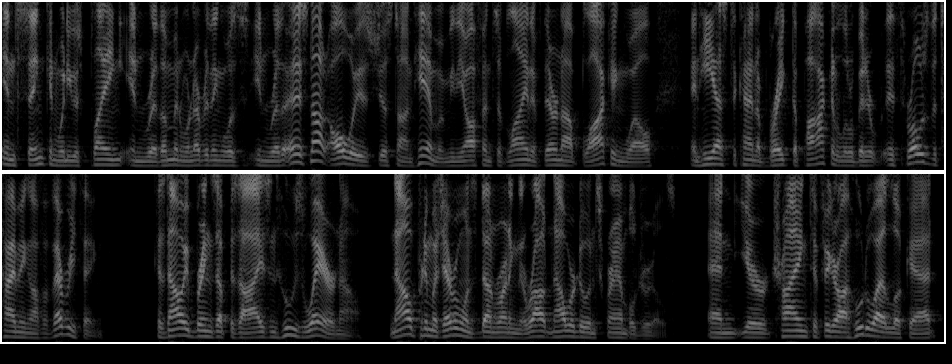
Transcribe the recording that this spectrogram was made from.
in sync and when he was playing in rhythm and when everything was in rhythm. And it's not always just on him. I mean, the offensive line, if they're not blocking well and he has to kind of break the pocket a little bit, it, it throws the timing off of everything because now he brings up his eyes and who's where now. Now pretty much everyone's done running the route. Now we're doing scramble drills. And you're trying to figure out who do I look at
